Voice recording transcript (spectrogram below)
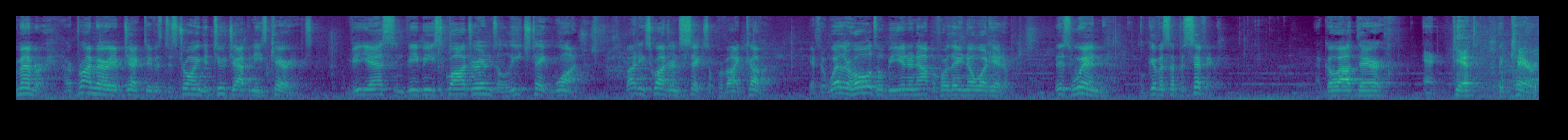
Remember, our primary objective is destroying the two Japanese carriers. VS and VB squadrons will each take one. Fighting Squadron 6 will provide cover. If the weather holds, we'll be in and out before they know what hit them. This wind will give us the Pacific. Now go out there and get the carriers.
